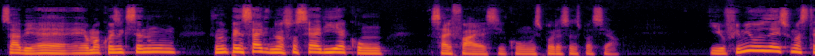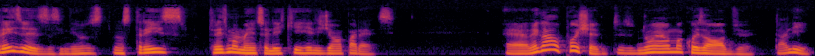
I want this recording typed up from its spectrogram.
Sabe, é, é uma coisa que você não, você não pensaria, não associaria com sci-fi, assim, com exploração espacial. E o filme usa isso umas três vezes, assim, tem uns três, três momentos ali que religião aparece. É legal, poxa, não é uma coisa óbvia, tá ali.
